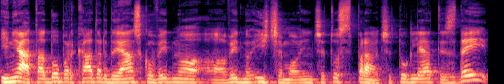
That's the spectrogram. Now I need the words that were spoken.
In ja, ta dober kader dejansko vedno, vedno iščemo. In če to spravim, če to gledate zdaj,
